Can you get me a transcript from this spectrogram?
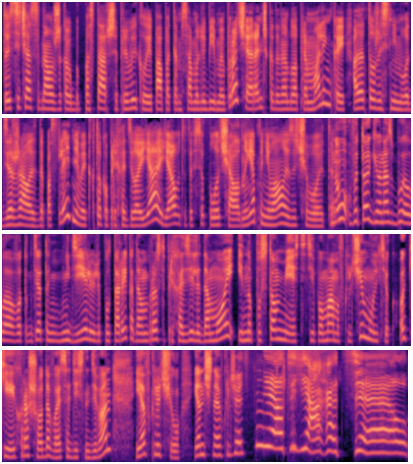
То есть сейчас она уже как бы постарше привыкла, и папа там самый любимый и прочее. А раньше, когда она была прям маленькой, она тоже с ним вот держалась до последнего, и как только приходила я, я вот это все получала. Но я понимала, из-за чего это. Ну, в итоге у нас было вот где-то неделю или полторы, когда мы просто приходили домой и на пустом месте, типа, мама, включи мультик. Окей, хорошо, давай, садись на диван, я включу. Я начинаю включать, нет, я хотел.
